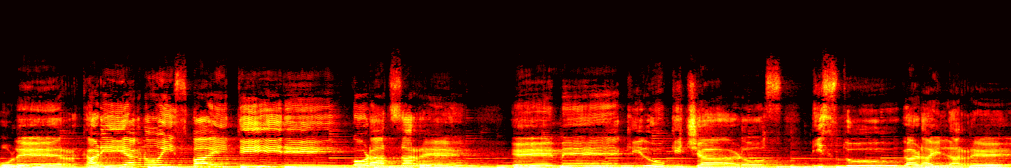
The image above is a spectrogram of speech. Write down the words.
Olerkariak noiz baitiri goratzarre Emek idukitxaroz biztu garailarre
